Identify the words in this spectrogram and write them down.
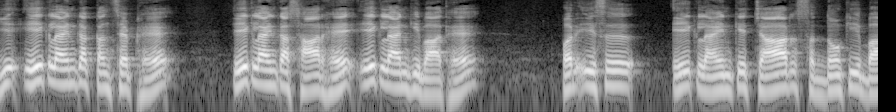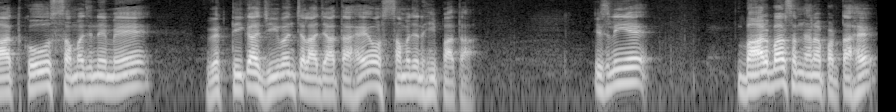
ये एक लाइन का कंसेप्ट है, एक लाइन का सार है, एक लाइन की बात है, पर इस एक लाइन के चार शब्दों की बात को समझने में व्यक्ति का जीवन चला जाता है और समझ नहीं पाता। इसलिए बार बार समझाना पड़ता है।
